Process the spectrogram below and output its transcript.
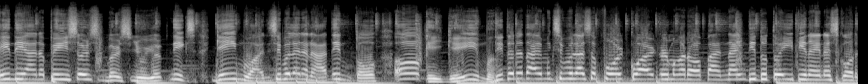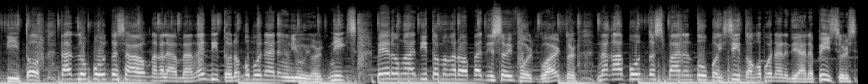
Indiana Pacers versus New York Knicks. Game 1, simulan na natin to. Okay, game. Dito na tayo magsimula sa fourth quarter mga ropa. 92 to 89 na score dito. Tatlong puntos sa hawak na kalamangan dito ng kupunan ng New York Knicks. Pero nga dito mga ropa, dito sa fourth quarter, nakapuntos pa ng 2 points dito ang kupunan ng Indiana Pacers.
